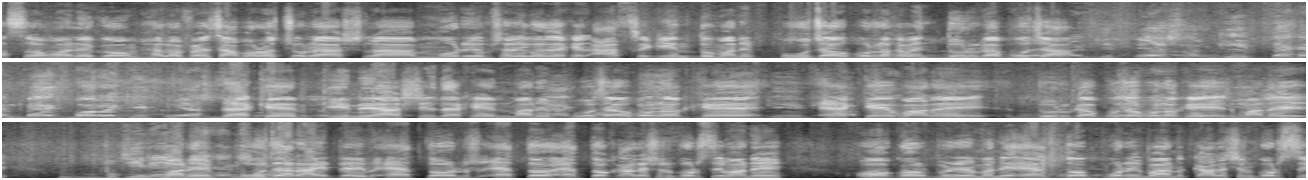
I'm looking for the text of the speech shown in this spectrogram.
আসসালামু আলাইকুম। হ্যালো ফ্রেন্ডস আবারও চলে আসলাম। মরিয়ম শাড়ি করে দেখেন আজকে কিন্তু মানে পূজা উপলক্ষে মানে দুর্গা পূজা। দেখেন নিয়ে আসছি। দেখেন কি নিয়ে আসছি দেখেন মানে পূজা উপলক্ষে একেবারে দুর্গা পূজা উপলক্ষে মানে মানে পূজার আইটেম এত এত এত কালেকশন করছি মানে অকল্পনীয় মানে এত পরিমাণ কালেকশন করছি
